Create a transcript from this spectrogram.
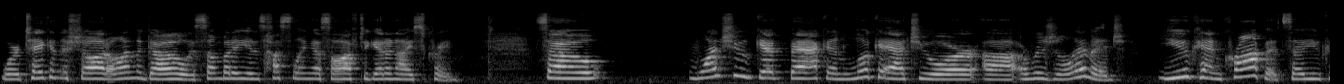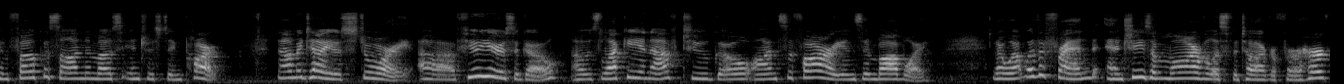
We're taking the shot on the go as somebody is hustling us off to get an ice cream. So once you get back and look at your uh, original image, you can crop it so you can focus on the most interesting part. Now let me tell you a story. Uh, a few years ago, I was lucky enough to go on safari in Zimbabwe. And I went with a friend, and she's a marvelous photographer. Her,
